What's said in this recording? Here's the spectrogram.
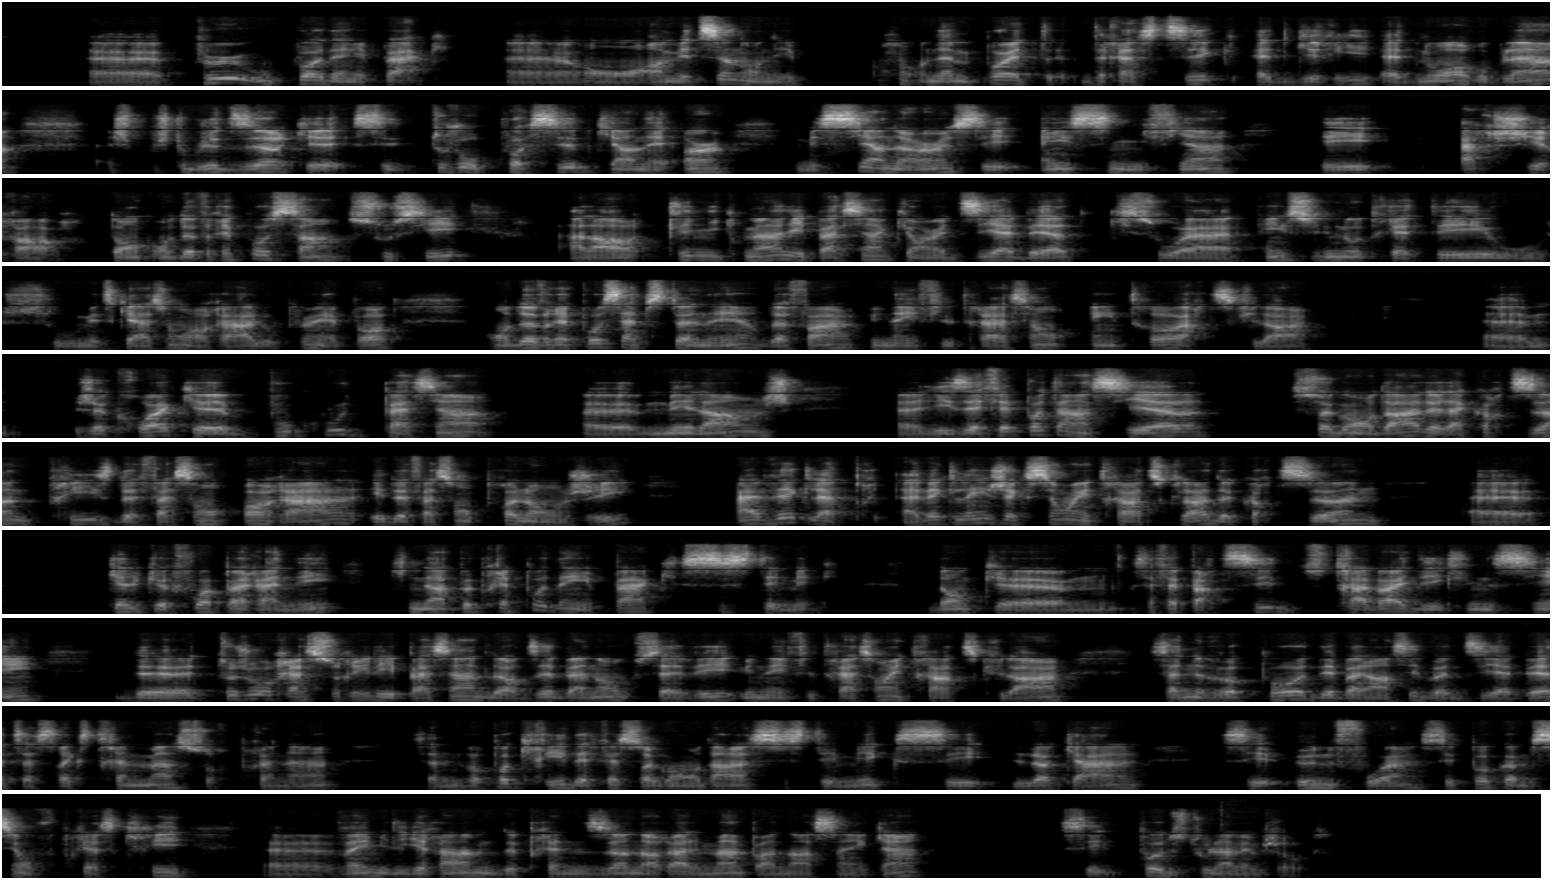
euh, peu ou pas d'impact. Euh, en médecine, on est, on n'aime pas être drastique, être gris, être noir ou blanc. Je, suis obligé de dire que c'est toujours possible qu'il y en ait un, mais s'il y en a un, c'est insignifiant et archi rare. Donc, on ne devrait pas s'en soucier. Alors, cliniquement, les patients qui ont un diabète, qui soit insulinotraité ou sous médication orale ou peu importe, on ne devrait pas s'abstenir de faire une infiltration intra-articulaire. Euh, je crois que beaucoup de patients euh, mélangent euh, les effets potentiels secondaires de la cortisone prise de façon orale et de façon prolongée avec l'injection avec intra-articulaire de cortisone quelques fois par année qui n'a à peu près pas d'impact systémique. Donc, ça fait partie du travail des cliniciens de toujours rassurer les patients, de leur dire, ben non, vous savez, une infiltration intra-articulaire, ça ne va pas débalancer votre diabète, ça serait extrêmement surprenant. Ça ne va pas créer d'effets secondaires systémiques, c'est local, c'est une fois. Ce n'est pas comme si on vous prescrit 20 euh, mg de prénisone oralement pendant 5 ans. C'est pas du tout la même chose.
